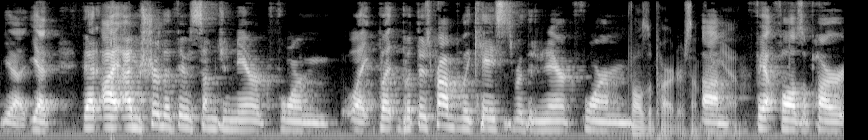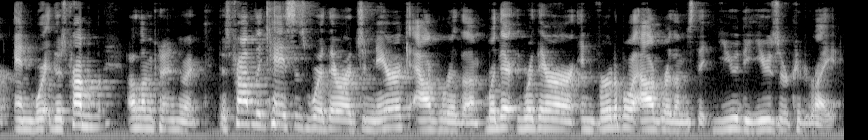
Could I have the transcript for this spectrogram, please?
yeah, yeah. That I, I'm sure that there's some generic form, like, but but there's probably cases where the generic form falls apart or something. Um, yeah. falls apart, and where there's probably oh, let me put it in the way. There's probably cases where there are generic algorithm where there where there are invertible algorithms that you the user could write,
